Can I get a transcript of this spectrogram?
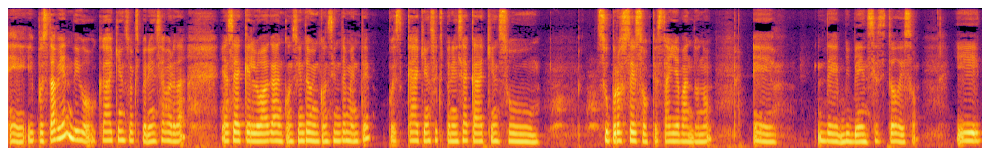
Eh, y pues está bien, digo, cada quien su experiencia, ¿verdad? Ya sea que lo hagan consciente o inconscientemente, pues cada quien su experiencia, cada quien su, su proceso que está llevando, ¿no? Eh, de vivencias y todo eso. Y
